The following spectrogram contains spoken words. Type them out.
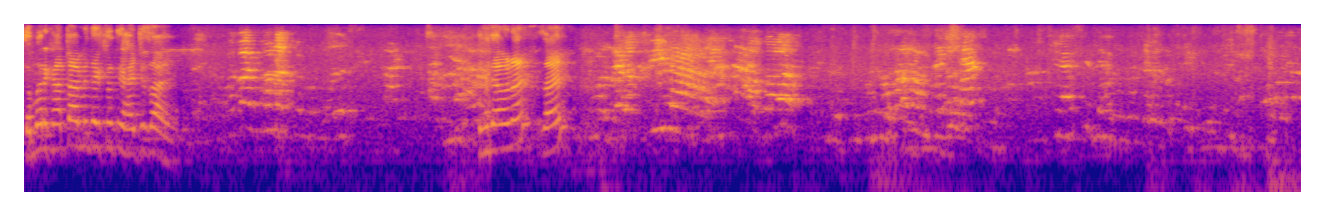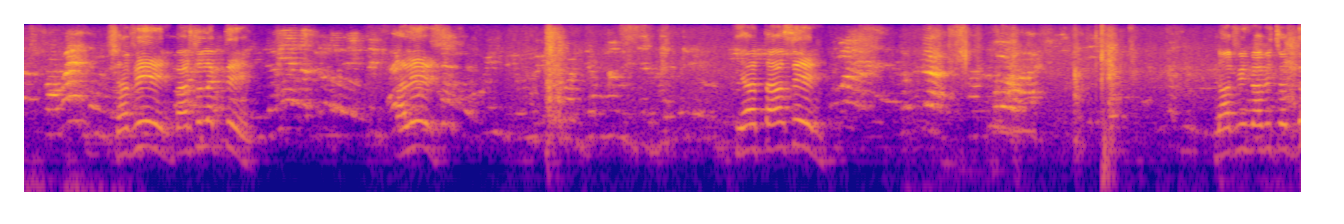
তোমার খাতা আমি দেখছ, তুই হাইটে যায় তুমি দাও না যায় শাফির পারছ লাগতে। আলিফ ইয়া তাহসিন। নাফি নাফি চোদ্দ।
